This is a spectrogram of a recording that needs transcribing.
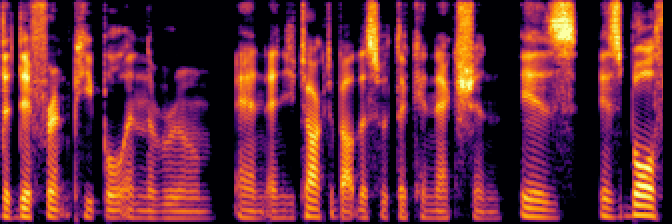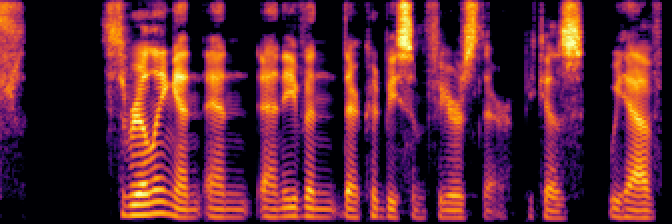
the different people in the room? And and you talked about this with the connection. Is is both thrilling and and and even there could be some fears there because we have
